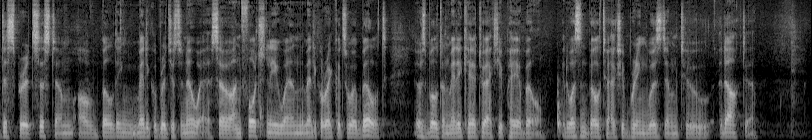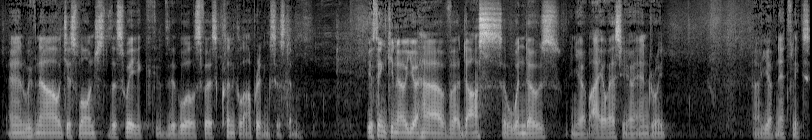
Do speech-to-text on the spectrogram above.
disparate system of building medical bridges to nowhere. So unfortunately, when the medical records were built, it was built on Medicare to actually pay a bill. It wasn't built to actually bring wisdom to a doctor. And we've now just launched this week the world's first clinical operating system. You think, you know, you have uh, DOS, so Windows, and you have iOS, you have Android, uh, you have Netflix.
